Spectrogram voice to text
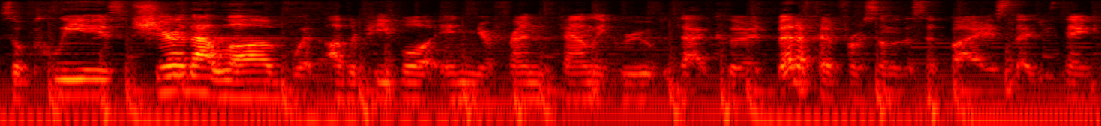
So please share that love with other people in your friend and family group that could benefit from some of this advice that you think,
